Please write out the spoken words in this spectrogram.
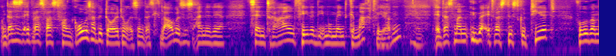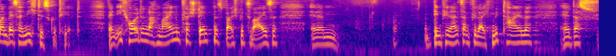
Und das ist etwas, was von großer Bedeutung ist. Und ich glaube, es ist einer der zentralen Fehler, die im Moment gemacht werden, ja, ja. Äh, dass man über etwas diskutiert, worüber man besser nicht diskutiert. Wenn ich heute nach meinem Verständnis beispielsweise ähm, dem Finanzamt vielleicht mitteile, äh, dass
